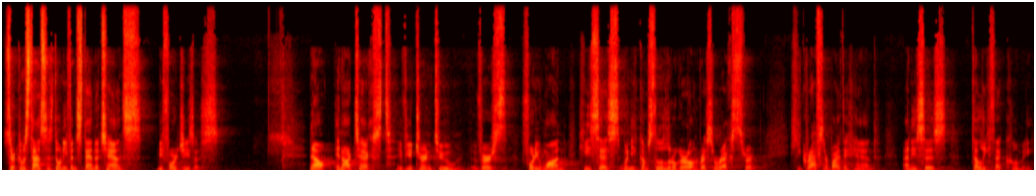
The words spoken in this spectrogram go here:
Circumstances don't even stand a chance before Jesus. Now, in our text, if you turn to verse 41, he says, when he comes to the little girl and resurrects her, he grabs her by the hand and he says, Talitha Kumi.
